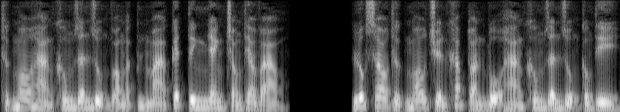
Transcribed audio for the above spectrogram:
thực mau hàng không dân dụng vào ngặt marketing nhanh chóng theo vào. Lúc sau thực mau truyền khắp toàn bộ hàng không dân dụng công ty.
